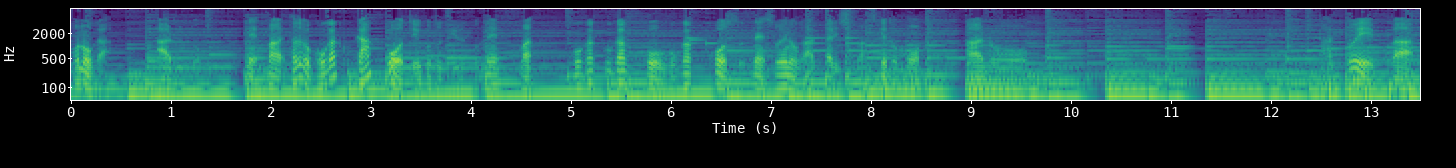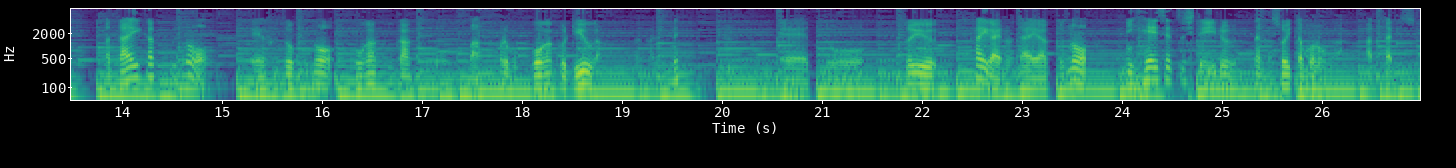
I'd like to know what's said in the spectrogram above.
ものがあると。ね、まあ、例えば語学学校ということで言うとね、まあ、語学学校、語学コースね、そういうのがあったりしますけども、あの、例えば、まあ、大学の、えー、付属の語学学校、まあ、これも語学留学の中でね、えー、っと、そういう海外の大学のに併設している、なんかそういったものがあったりする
